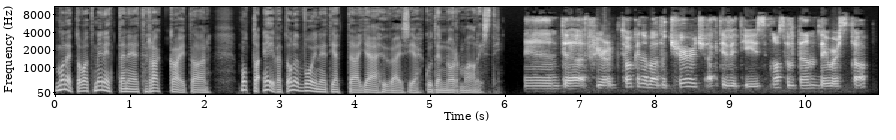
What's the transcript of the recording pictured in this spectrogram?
Monet ovat menettäneet rakkaitaan, mutta eivät ole voineet jättää jäähyväisiä, kuten normaalisti. And uh, if you're talking about the church activities, most of them they were stopped.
